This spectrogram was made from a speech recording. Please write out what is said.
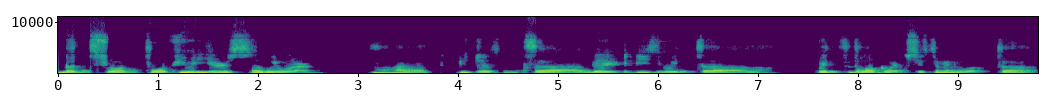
but for, for a few years, uh, we were uh, just uh, very busy with with the local ecosystem and what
